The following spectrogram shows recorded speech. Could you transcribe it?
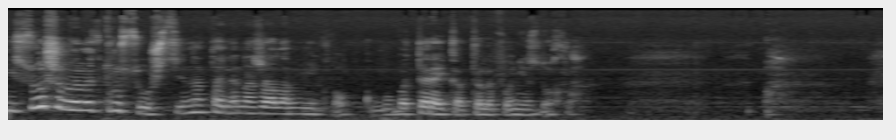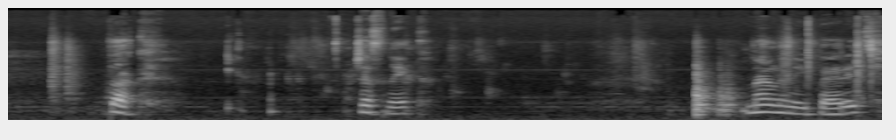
І сушу в електросушці. Наталя нажала мені кнопку, бо батарейка в телефоні здохла. Так. Часник. Мелений перець.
